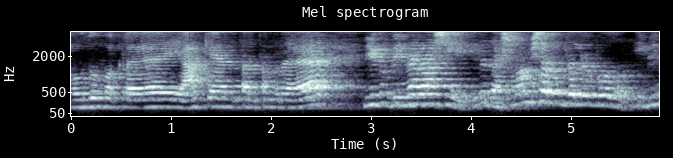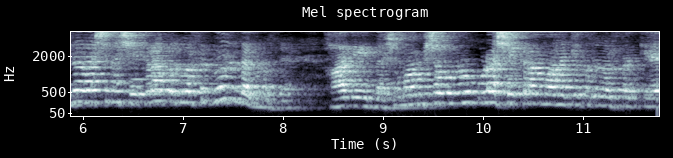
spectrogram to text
ಹೌದು ಮಕ್ಕಳೇ ಯಾಕೆ ಅಂತಂತಂದ್ರೆ ಇದು ಭಿನ್ನರಾಶಿ ಇದು ದಶಮಾಂಶ ರೂಪದಲ್ಲಿರ್ಬೋದು. ಈ ಭಿನ್ನರಾಶಿನ ಶೇಕಡಾ ಪರಿವರ್ಸಕ್ಕೆ ನೂರಿಂದ ಗುಣಿಸಿದೆ ಹಾಗೆ ದಶಮಾಂಶವನ್ನು ಕೂಡ ಶೇಕಡಾಮಾನಕ್ಕೆ ಪರಿವರ್ಸಕ್ಕೆ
